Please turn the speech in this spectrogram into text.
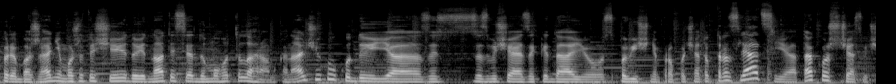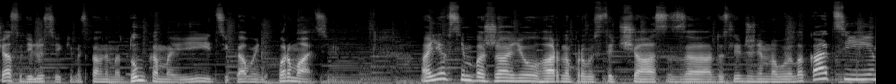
при бажанні можете ще доєднатися до мого телеграм-канальчику, куди я зазвичай закидаю сповіщення про початок трансляції, а також час від часу ділюся якимись певними думками і цікавою інформацією. А я всім бажаю гарно провести час за дослідженням нової локації,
